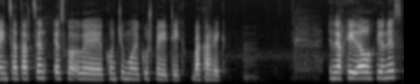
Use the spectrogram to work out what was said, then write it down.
aintzat hartzen ez e, kontsumo ikuspegitik bakarrik. Energia dagokionez,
